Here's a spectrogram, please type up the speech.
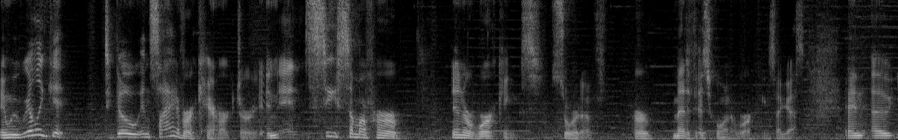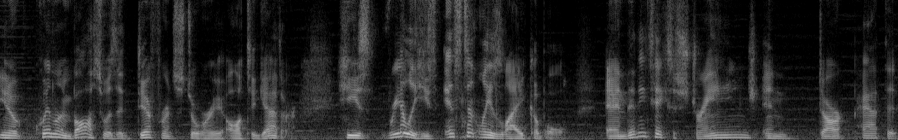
and we really get to go inside of her character and, and see some of her inner workings, sort of her metaphysical inner workings, I guess. And uh, you know, Quinlan Vos was a different story altogether. He's really he's instantly likable, and then he takes a strange and dark path that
